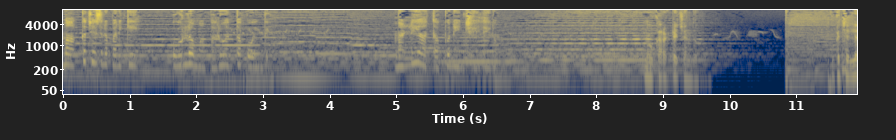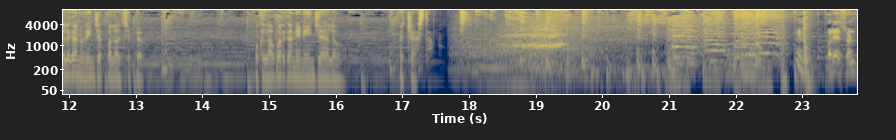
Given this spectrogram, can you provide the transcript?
మా అక్క చేసిన పనికి ఊర్లో మా పరువు అంతా పోయింది. మళ్ళీ ఆ తప్పు నేను చేయలేను. నువ్వు కరెక్టే చందు. ఒక చెల్లెలుగా నువ్వేం చెప్పాలో అది చెప్పావు. ఒక లవర్గా నేనేం చేయాలో వచ్చేస్తా ఒరే సొంట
